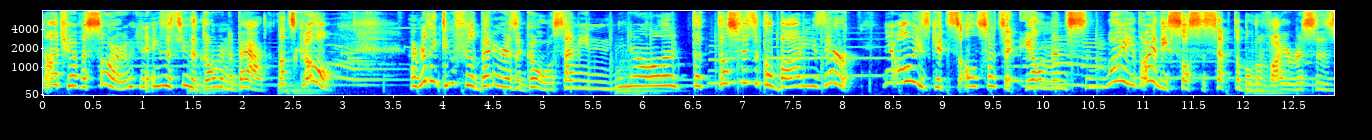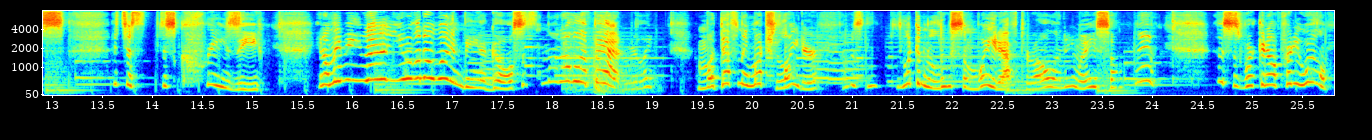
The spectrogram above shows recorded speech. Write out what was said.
Now that you have a sword, we can exit through the door in the back. Let's go. I really do feel better as a ghost. I mean, you know, those physical bodies, they're they always get all sorts of ailments. And why, why are they so susceptible to viruses? It's just just crazy. You know, maybe uh, you—I don't mind being a ghost. It's not all that bad, really. I'm definitely much lighter. I was looking to lose some weight after all, anyway. So, yeah, this is working out pretty well.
